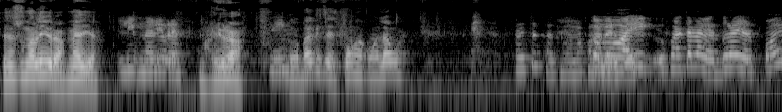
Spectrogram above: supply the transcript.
Esa es una libra, media. Una libra. Una libra. Lo que pasa es que se esponja con el agua. Como ahí falta la verdura y el pollo,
